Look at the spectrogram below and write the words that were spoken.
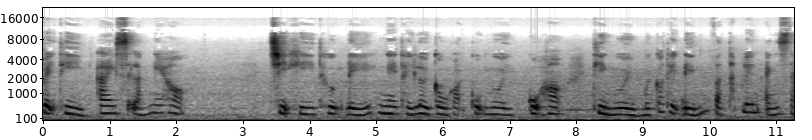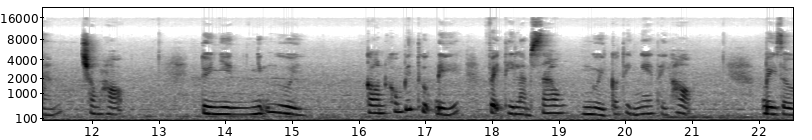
Vậy thì ai sẽ lắng nghe họ? Chỉ khi thượng đế nghe thấy lời cầu gọi của người, của họ, thì người mới có thể đến và thắp lên ánh sáng trong họ. Tuy nhiên, những người con không biết thượng đế, vậy thì làm sao? Người có thể nghe thấy họ. Bây giờ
